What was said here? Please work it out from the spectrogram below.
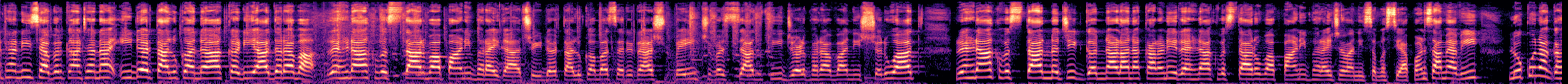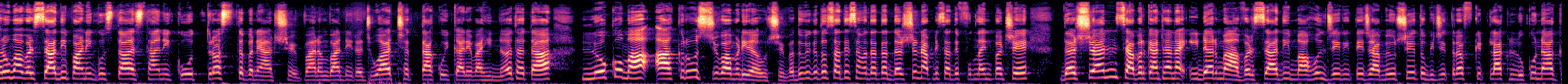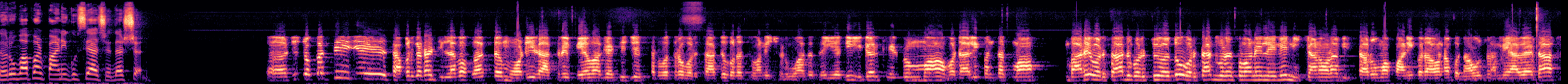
બનાસકાંઠાની સાબરકાંઠાના ઈડર તાલુકાના કડિયાદરામાં રહેણાંક વિસ્તારમાં પાણી ભરાઈ ગયા છે. ઈડર તાલુકામાં સરેરાશ બે ઇંચ વરસાદથી જળ ભરાવાની શરૂઆત રહેણાંક વિસ્તાર નજીક ગરનાળાના કારણે રહેણાંક વિસ્તારોમાં પાણી ભરાઈ જવાની સમસ્યા પણ સામે આવી. લોકોના ઘરોમાં વરસાદી પાણી ઘૂસતા સ્થાનિકો ત્રસ્ત બન્યા છે. વારંવારની રજૂઆત છતાં કોઈ કાર્યવાહી ન થતા લોકોમાં આક્રોશ જોવા મળી રહ્યો છે. વધુ વિગતો સાથે સંવાદદાતા દર્શન આપણી સાથે ફોનલાઈન પર છે. દર્શન, સાબરકાંઠાના ઈડરમાં વરસાદી માહોલ જે રીતે જામ્યો છે, તો બીજી તરફ કેટલાક લોકોના ઘરોમાં પણ પાણી ઘૂસ્યા છે. દર્શન. જે ચોક્કસથી જે સાબરકાંઠા જિલ્લામાં ગત મોડી રાત્રે બે વાગ્યાથી જે સર્વત્ર વરસાદ વરસવાની શરૂઆત થઈ હતી. ઈડર ખેડબ્રહ્મા વડાલી પંથકમાં ભારે વરસાદ વરસ્યો હતો. વરસાદ વરસવાને લઈને નીચાણવાળા વિસ્તારોમાં પાણી ભરાવાના બનાવો સામે આવ્યા હતા.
